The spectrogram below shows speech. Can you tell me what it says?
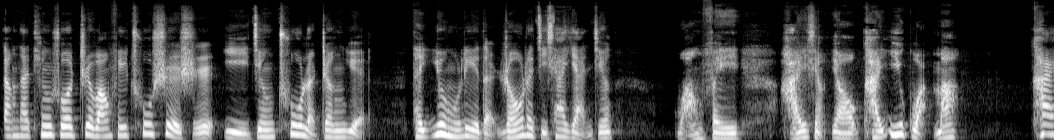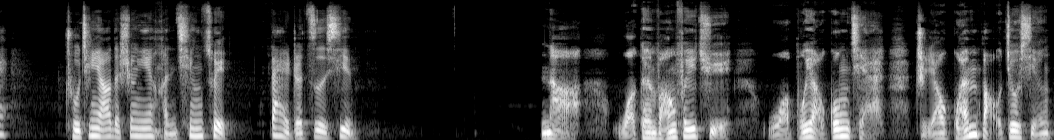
当他听说智王妃出事时，已经出了正月。他用力的揉了几下眼睛。王妃还想要开医馆吗？开，楚清瑶的声音很清脆，带着自信。那我跟王妃去，我不要工钱，只要管饱就行。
